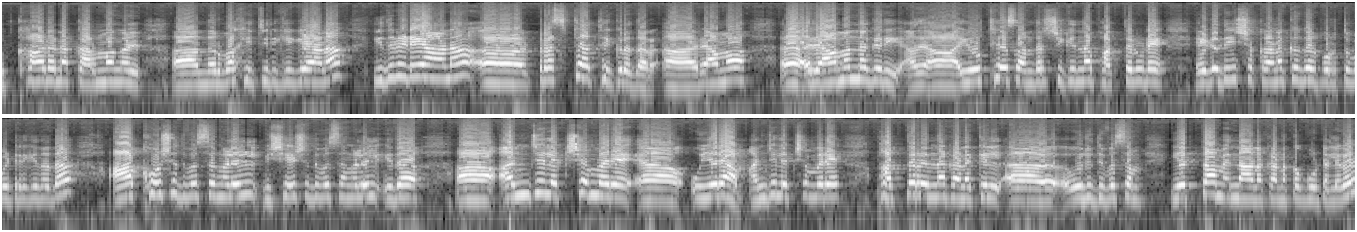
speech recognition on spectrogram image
ഉദ്ഘാടന കർമ്മങ്ങൾ നിർവഹിച്ചിരിക്കുകയാണ്. ഇതിനിടെയാണ് ട്രസ്റ്റ് അധികൃതർ രാമ രാമനഗരി അയോധ്യ സന്ദർശിക്കുന്ന ഭക്തരുടെ ഏകദേശ കണക്കുകൾ പുറത്തുവിട്ടിരിക്കുന്നത്. ആഘോഷ ദിവസങ്ങളിൽ വിശേഷ ദിവസങ്ങളിൽ ഇത് അഞ്ച് ലക്ഷം വരെ ഉയരാം. അഞ്ച് ലക്ഷം വരെ ഭക്തർ എന്ന കണക്കിൽ ഒരു ദിവസം എത്താം എന്നാണ് കണക്കുകൂട്ടലുകൾ.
